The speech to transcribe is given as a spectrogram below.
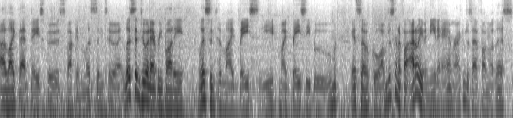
I like that bass boost. Fucking listen to it. Listen to it, everybody. Listen to my bassy, my bassy boom. It's so cool. I'm just gonna. I don't even need a hammer. I can just have fun with this.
